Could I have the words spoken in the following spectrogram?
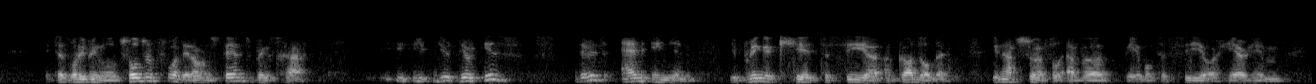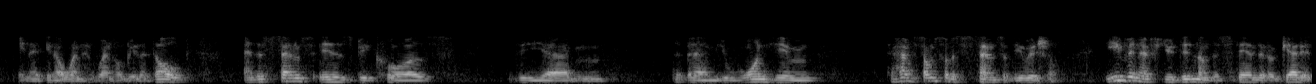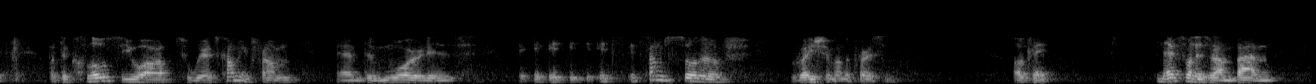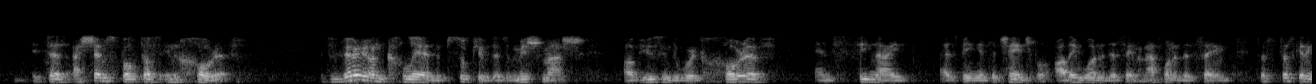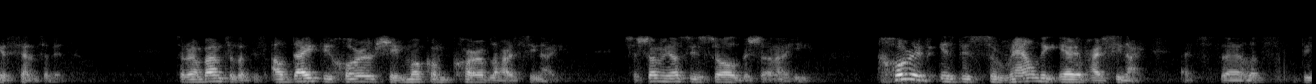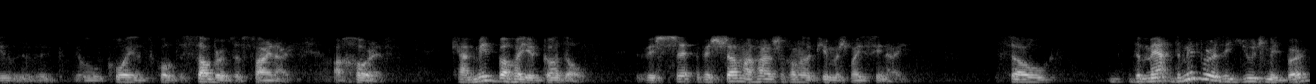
It says, what do you bring little children for? They don't understand to bring schar. There is there is an Indian. You bring a kid to see a, a gadol that you're not sure if he'll ever be able to see or hear him in a, you know when when he'll be an adult, and the sense is because the um, um, you want him to have some sort of sense of the original, even if you didn't understand it or get it. But the closer you are to where it's coming from, um, the more it is, it, it, it, it's, it's some sort of rashim on the person. Okay. Next one is Ramban. It says, Hashem spoke to us in Chorev. It's very unclear in the psukim. There's a mishmash of using the word Chorev and Sinai as being interchangeable. Are they one and the same or not one and the same? Just, just getting a sense of it. So the Ramban says like this: Al daiti Chorev shemokom Korev lahar Sinai. Sheshom Yossi Yisrael b'shanahi. Chorev is the surrounding area of Har Sinai. That's uh, let's be the, the little coin. It's called the suburbs of Sinai. A Chorev. Kamid b'hoyagodol v'sham ahar shachom elakim mishmay Sinai. So the the midbar is a huge midbar.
